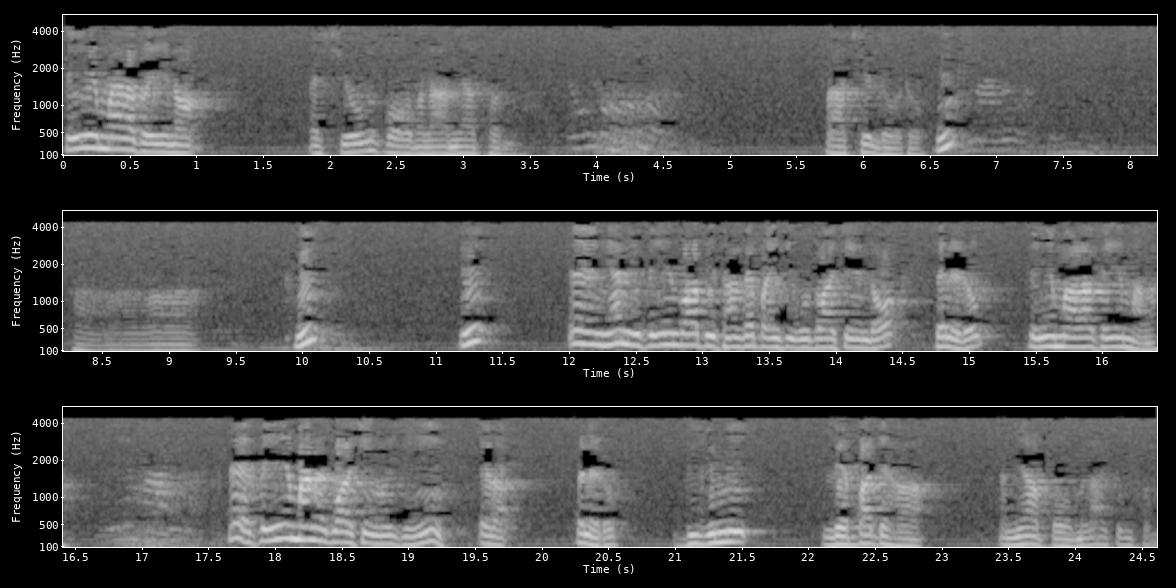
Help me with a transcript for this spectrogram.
စည်မှားဆိုရင်တော့အရှုံးပေါ်မလားများဆုံးပါဖြစ်လို့တော့ဟင်ဟာဟင် ဟင်အဲညနေသရင်သွားပြီးဆံသက်ပိုင်စီကိုသွားရှင်တော့ဘယ်နဲ့တော့သရင်မာလားသရင်မာလားအဲသရင်မာနဲ့သွားရှင်လို့ရှိရင်အဲ့ဒါဘယ်နဲ့တော့ဒီကနေ့လေပတ်တဲ့ဟာအများပေါ်မလားကျုံဆုံး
